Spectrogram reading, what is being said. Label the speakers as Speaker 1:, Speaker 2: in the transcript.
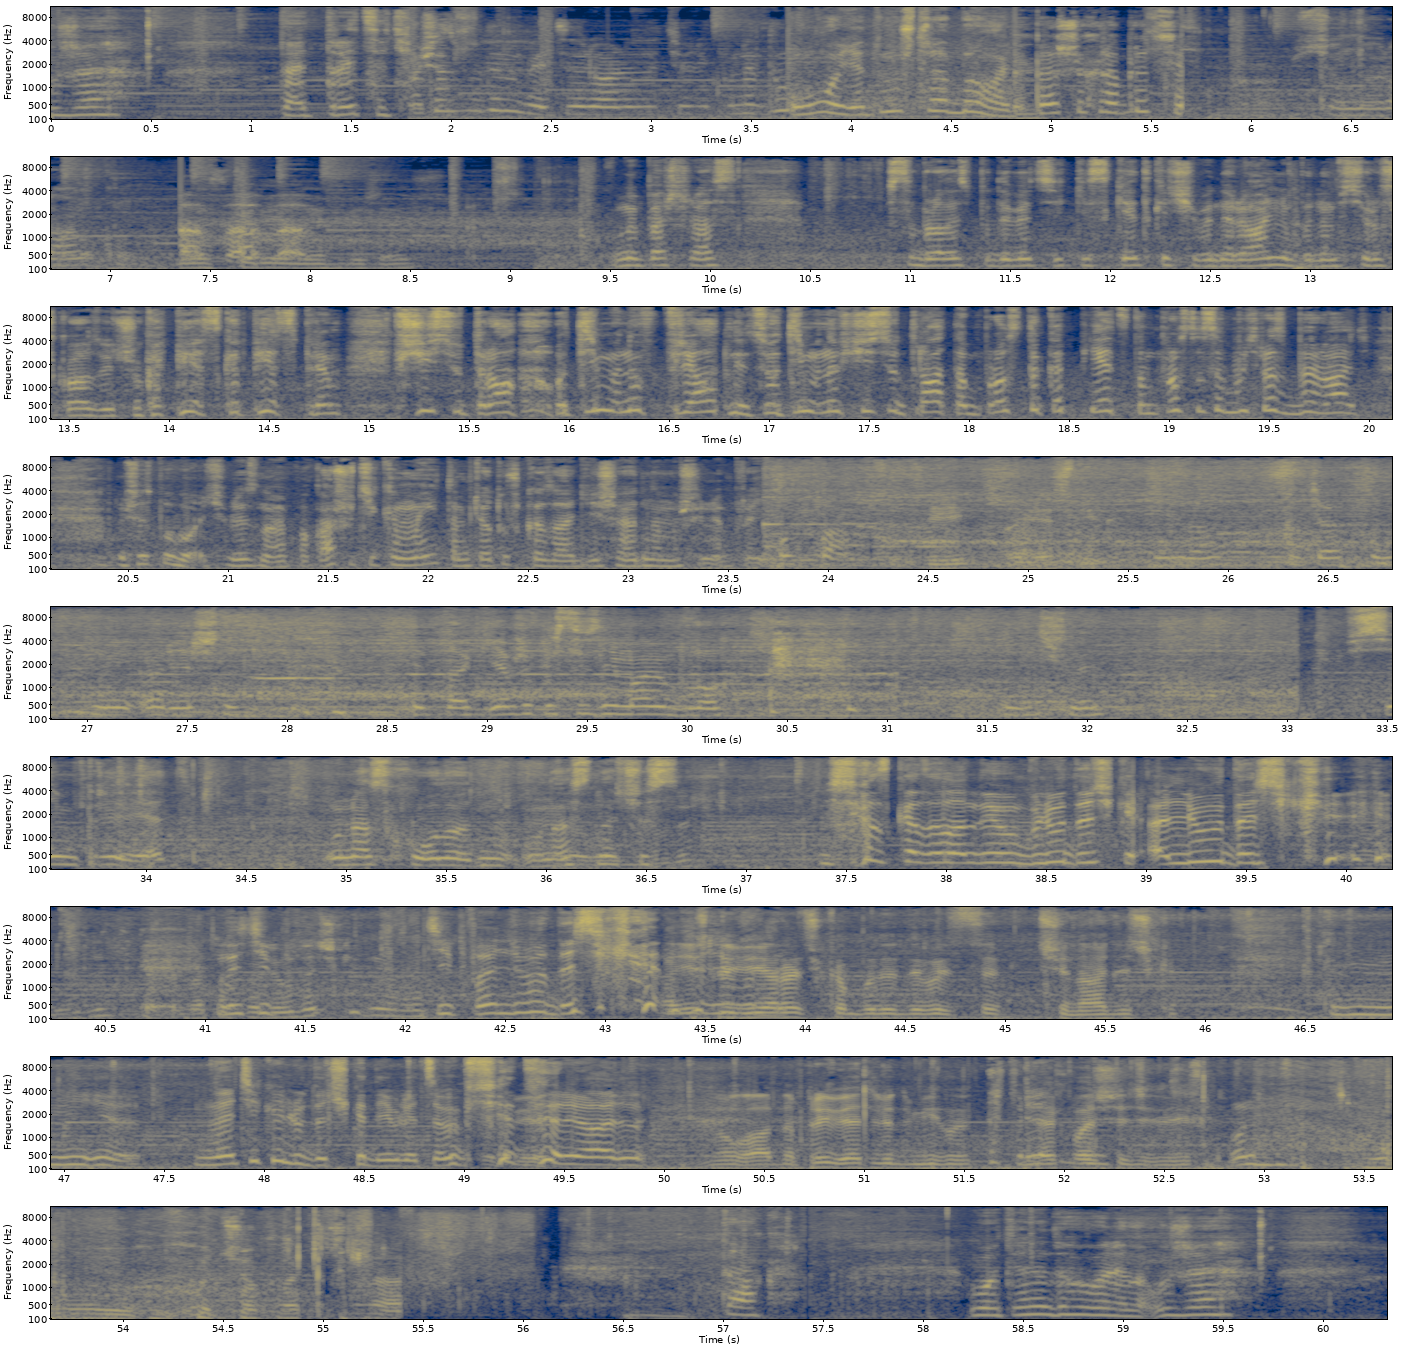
Speaker 1: уже 5.30.
Speaker 2: Ми зараз будемо битися реально за телеку. Не думаю.
Speaker 1: О, я думаю, що треба брати.
Speaker 2: Перші храбреці.
Speaker 1: Все на ранку. Ми перший раз собрались подивитися, які скидки, чи вони реальні, бо нам всі розказують, що капець, капець, прям в 6 утра, от іменно в п'ятницю, от іменно в 6 утра, там просто капець, там просто все будуть розбирати. Ну, зараз побачимо, не знаю, поки що тільки ми, і там тітушка ззаді, ще одна машина приїде. Опа,
Speaker 3: Ти орешник.
Speaker 1: да, дякую, мій орешник. І так, я вже просто знімаю блог. Пішли. Всім привіт. У нас холодно, у нас на час. Я сказала не ублюдочки, а людочки. Ну, тип-
Speaker 3: Людочки дивляться.
Speaker 1: Типа людочки.
Speaker 3: А якщо Вірочка буде дивитися, чи Надічка?
Speaker 1: Ні, мене тільки людочки дивляться, взагалі
Speaker 3: Привіт.
Speaker 1: реально.
Speaker 3: Ну ладно, привіт, Людмили.
Speaker 1: Привіт.
Speaker 3: Як ваші дівіс?
Speaker 1: Вон-
Speaker 3: Хоч чоколад.
Speaker 1: Так. От, я не договорила, уже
